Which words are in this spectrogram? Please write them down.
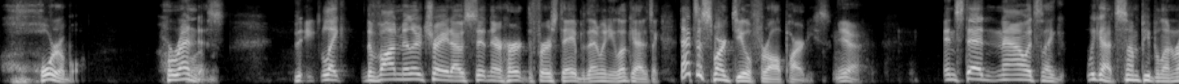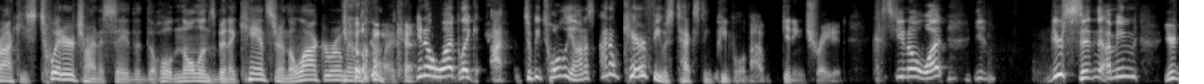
horrible, horrendous. like the Von Miller trade, I was sitting there hurt the first day, but then when you look at it, it's like that's a smart deal for all parties. Yeah. Instead, now it's like we got some people on Rocky's Twitter trying to say that the whole Nolan's been a cancer in the locker room. And Oh my god. you know what? Like, I, to be totally honest, I don't care if he was texting people about getting traded because you know what? You, you're sitting. I mean, you're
